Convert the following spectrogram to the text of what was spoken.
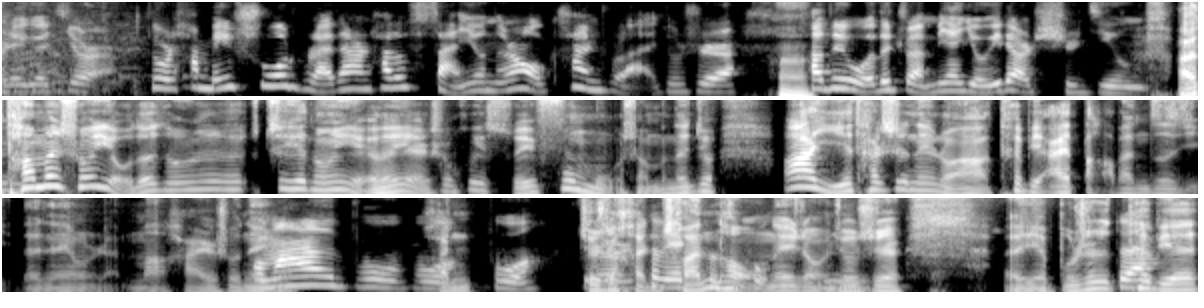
这个劲儿，就是他没说出来，但是他的反应能让我看出来，就是他对我的转变有一点吃惊。哎，嗯他们说有的东西，这些东西有的也是会随父母什么的。就阿姨她是那种啊，特别爱打扮自己的那种人吗？还是说那种我妈不不不，就是很传统那种，就嗯是呃，也不是特别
